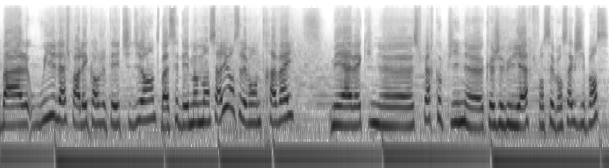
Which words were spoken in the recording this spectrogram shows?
Bah oui, là je parlais quand j'étais étudiante. Bah c'est des moments sérieux, hein, c'est des moments de travail. Mais avec une super copine que j'ai vue hier, je pense que c'est pour ça que j'y pense.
